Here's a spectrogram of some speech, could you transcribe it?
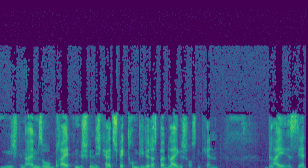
nicht in einem so breiten Geschwindigkeitsspektrum, wie wir das bei Bleigeschossen kennen. Blei ist sehr,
